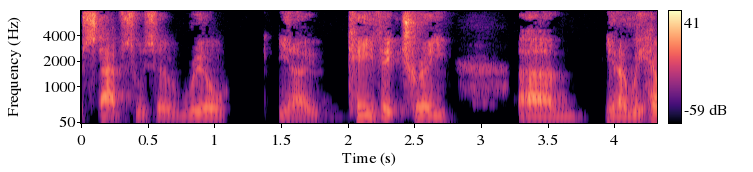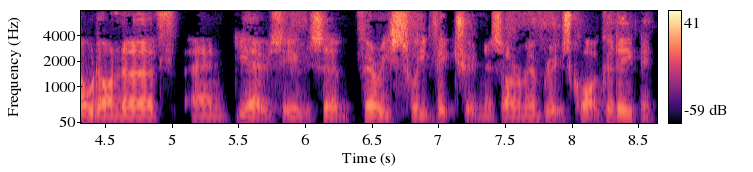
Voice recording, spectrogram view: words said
Stabs was a real you know key victory. Um, you know, we held our nerve, and yeah, it was, it was, a very sweet victory. And as I remember, it was quite a good evening.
